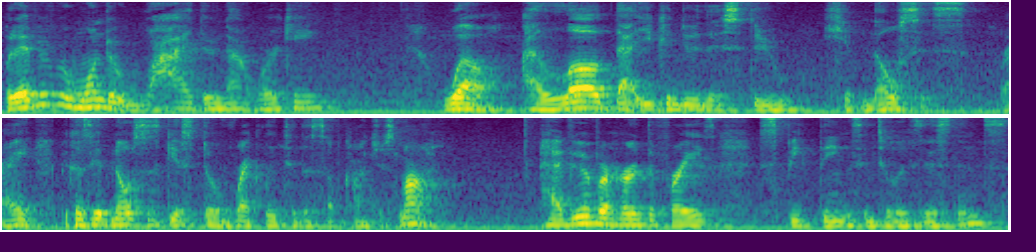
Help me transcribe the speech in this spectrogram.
but have you ever wondered why they're not working? Well, I love that you can do this through hypnosis, right? Because hypnosis gets directly to the subconscious mind. Have you ever heard the phrase speak things into existence?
